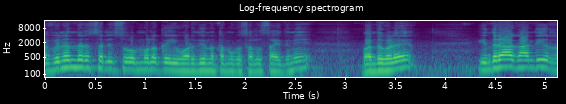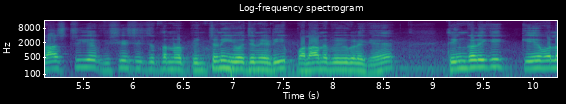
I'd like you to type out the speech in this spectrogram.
ಅಭಿನಂದನೆ ಸಲ್ಲಿಸುವ ಮೂಲಕ ಈ ವರದಿಯನ್ನು ತಮಗೆ ಸಲ್ಲಿಸ್ತಾ ಇದ್ದೀನಿ. ಬಂಧುಗಳೇ, ಇಂದಿರಾ ಗಾಂಧಿ ರಾಷ್ಟ್ರೀಯ ವಿಶೇಷ ಚೇತನ ಪಿಂಚಣಿ ಯೋಜನೆಯಡಿ ಫಲಾನುಭವಿಗಳಿಗೆ ತಿಂಗಳಿಗೆ ಕೇವಲ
